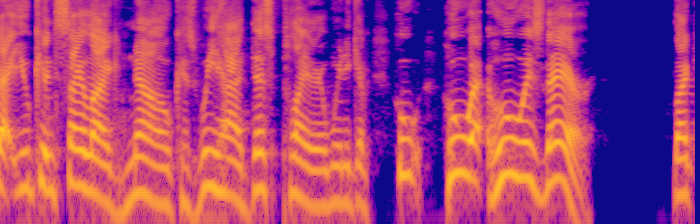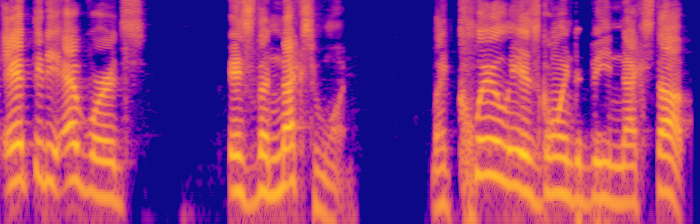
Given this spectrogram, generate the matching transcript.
that you can say like no because we had this player and we need to give who who who is there like Anthony Edwards is the next one. Like clearly is going to be next up.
